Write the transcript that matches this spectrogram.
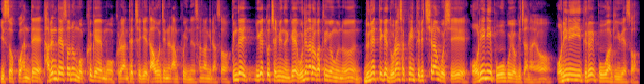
있었고 한데 다른 데서는 뭐 크게 뭐 그러한 대책이 나오지는 않고 있는 상황이라서 근데 이게 또 재밌는 게 우리나라 같은 경우는 눈에 띄게 노란색 페인트를 칠한 곳이 어린이 보호구역이잖아요. 어린이들을 보호하기 위해서.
